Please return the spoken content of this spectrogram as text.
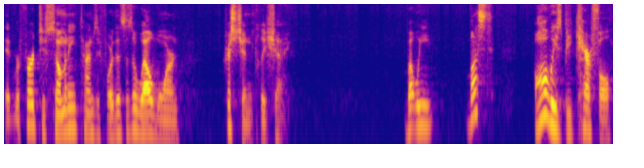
it referred to so many times before. This is a well worn Christian cliche. But we must always be careful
